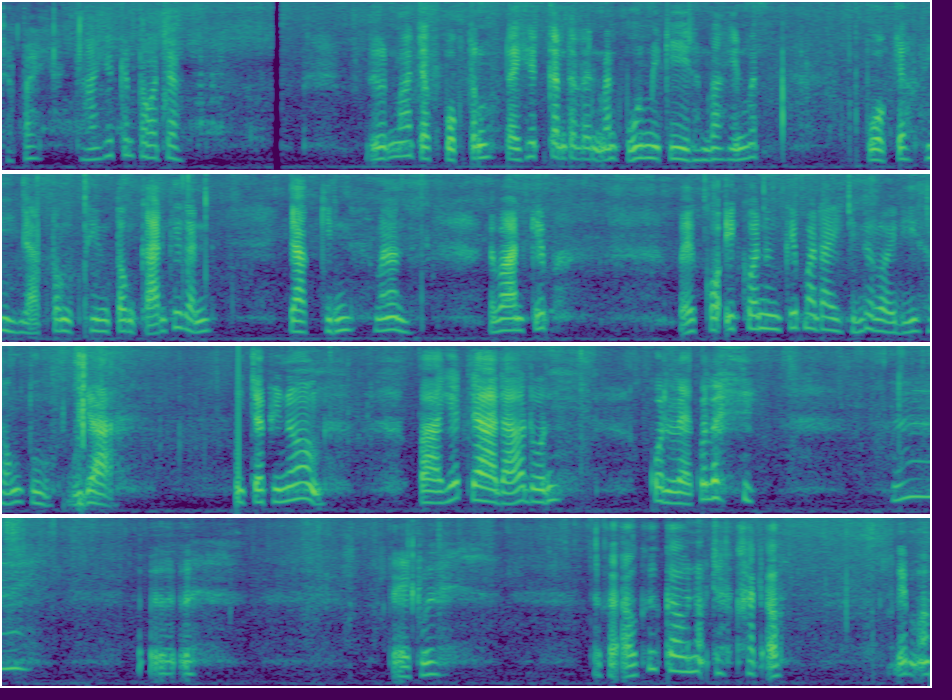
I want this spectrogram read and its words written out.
จะไปหาเฮ็ดกันต่อจ้ะเดินมาจากปวกต้องได้เฮ็ดกันต่ละมันปูนเมื่อกี้ทำไมเห็นว่าปวกจ้ะนี่อยากต้องทิ้งต้องการคือกัน อยากกินมันนั่นแต่วานเก็บ ไปเกาะอีกก้อนหนึ่งเก็บมาได้กินอร่อยดีสองตูบุญานี่จ้ะพี่น้องปลาเฮ็ดยาดาวดนก้นแหลกไปเลยแตกเลยแต่ก็เอาคือเก่าเนาะจะขัดเอาเล่มเอา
